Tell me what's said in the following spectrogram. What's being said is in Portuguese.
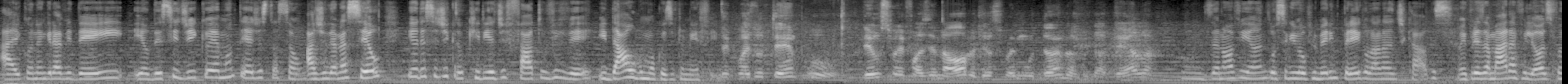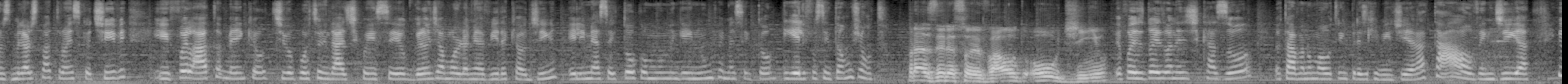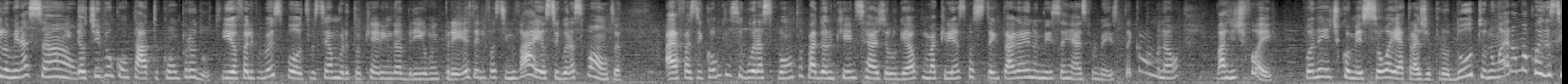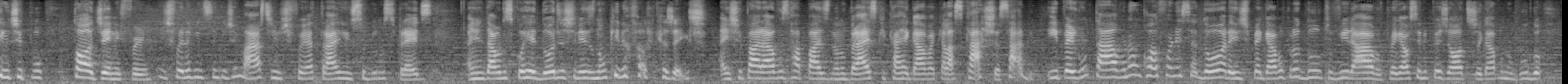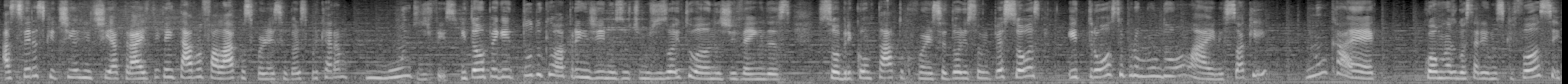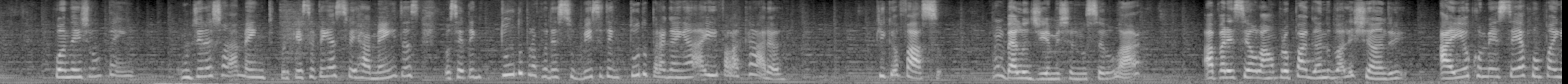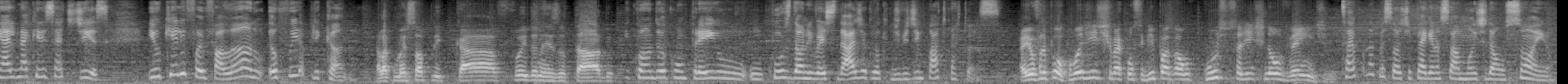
Aí quando eu engravidei, eu decidi que eu ia manter a gestação. A Julia nasceu e eu decidi que eu queria de fato viver e dar alguma coisa para minha filha. Depois do tempo, Deus foi fazendo a obra, Deus foi mudando a vida dela. Com 19 anos, consegui meu primeiro emprego lá na de Cabos. Uma empresa maravilhosa, foram os melhores patrões que eu tive. E foi lá também que eu tive a oportunidade de conhecer o grande amor da minha vida, que é o Dinho. Ele me aceitou como ninguém nunca me aceitou. E ele falou assim, tamo junto. Prazer, eu sou o Evaldo, ou o Dinho. Depois de dois anos a gente casou, eu tava numa outra empresa que vendia Natal, vendia iluminação. Eu tive um contato com o produto. E eu falei pro meu esposo, falei assim, amor, eu tô querendo abrir uma empresa. Ele falou assim, vai, eu seguro as pontas. Aí eu falei assim, como que eu seguro as pontas pagando 500 reais de aluguel com uma criança pra sustentar ganhando 1.100 reais por mês? Não tem como não. Mas a gente foi. Quando a gente começou a ir atrás de produto, não era uma coisa assim, tipo, Tó, Jennifer. A gente foi na 25 de março, a gente foi atrás, a gente subiu nos prédios, a gente dava nos corredores, os chineses não queriam falar com a gente. A gente parava os rapazes no Braz que carregavam aquelas caixas, sabe? E perguntavam, não, qual é o fornecedor? A gente pegava o produto, virava, pegava o CNPJ, chegava no Google. As feiras que tinha, a gente ia atrás e tentava falar com os fornecedores porque era muito difícil. Então eu peguei tudo que eu aprendi nos últimos 18 anos de vendas sobre contato com fornecedores, sobre pessoas e trouxe para o mundo online. Só que nunca é como nós gostaríamos que fosse quando a gente não tem um direcionamento, porque você tem as ferramentas, você tem tudo para poder subir, você tem tudo para ganhar e falar, cara, o que, que eu faço? Um belo dia mexendo no celular, apareceu lá uma propaganda do Alexandre. Aí eu comecei a acompanhar ele naqueles sete dias. E o que ele foi falando, eu fui aplicando. Ela começou a aplicar, foi dando resultado. E quando eu comprei o, o curso da universidade, eu coloquei, dividi em quatro cartões. Aí eu falei, pô, como a gente vai conseguir pagar um curso se a gente não vende? Sabe quando a pessoa te pega na sua mão e te dá um sonho?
